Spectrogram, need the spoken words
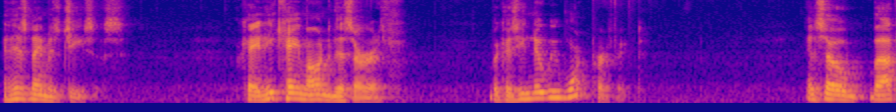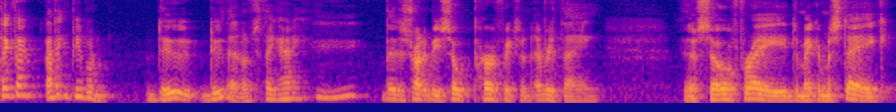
and his name is Jesus. Okay, and he came onto this earth because he knew we weren't perfect. And so, but I think that I think people do do that, don't you think, honey? Mm-hmm. They just try to be so perfect in everything. And They're so afraid to make a mistake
